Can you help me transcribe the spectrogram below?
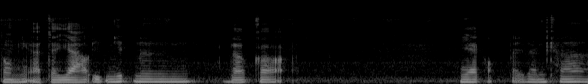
ตรงนี้อาจจะยาวอีกนิดนึง แล้วก็ แยกออกไปด้านข้าง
